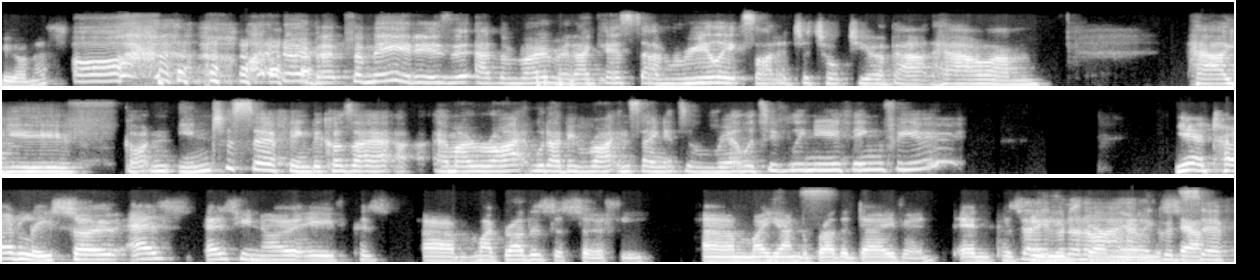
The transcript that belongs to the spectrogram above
be honest. Oh, I don't know, but for me, it is at the moment. I guess I'm really excited to talk to you about how um how you've gotten into surfing because I am I right? Would I be right in saying it's a relatively new thing for you? Yeah, totally. So as as you know, Eve, because um, my brother's a surfy, um, my younger brother David, and because he lives and down I had a good surf.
